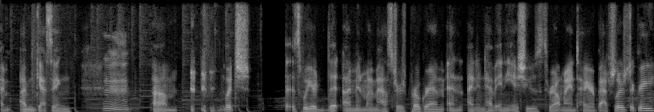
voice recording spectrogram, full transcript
I'm I'm guessing Hmm. um, which it's weird that I'm in my master's program and I didn't have any issues throughout my entire bachelor's degree.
